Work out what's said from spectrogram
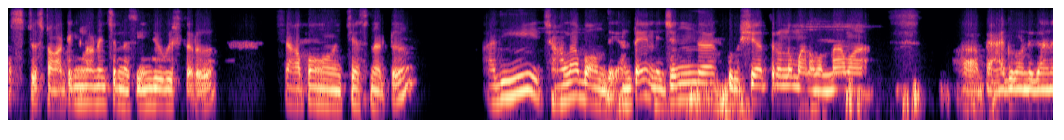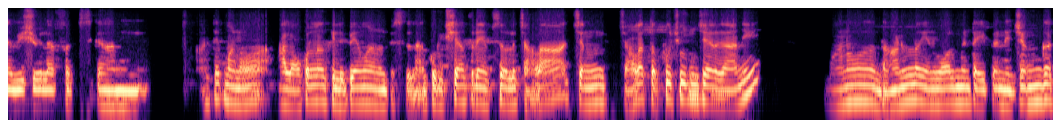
ఫస్ట్ స్టార్టింగ్లోనే చిన్న సీన్ చూపిస్తారు. శాపం ఇచ్చేసినట్టు అది చాలా బాగుంది. అంటే నిజంగా కురుక్షేత్రంలో మనం ఉన్నామా? ఆ బ్యాక్గ్రౌండ్ కానీ విజువల్ ఎఫెక్ట్స్ కానీ అంటే మనం ఆ లోకంలోకి వెళ్ళిపోయామని అనిపిస్తుంది. ఆ కురుక్షేత్రం ఎపిసోడ్లో చాలా చిన్న చాలా తక్కువ చూపించారు. కానీ మనం దానిలో ఇన్వాల్వ్మెంట్ అయిపోయి నిజంగా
